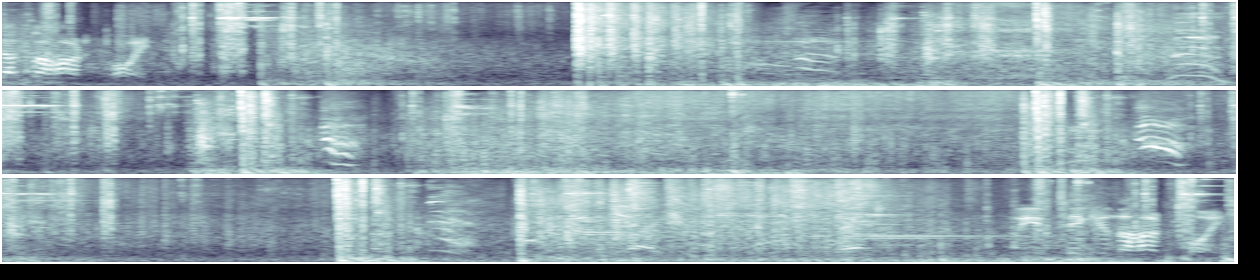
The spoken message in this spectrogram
got the hard point. We've taken the hard point.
